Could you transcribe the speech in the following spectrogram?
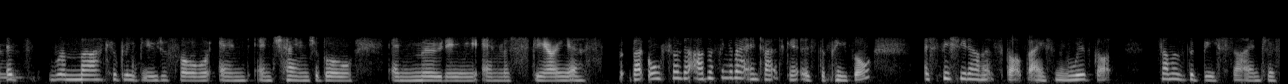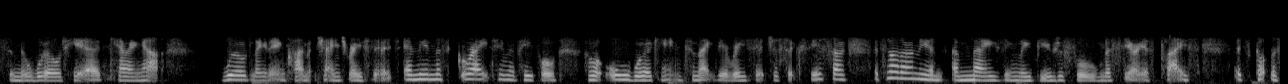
it's remarkably beautiful and, and changeable and moody and mysterious. But, also the other thing about Antarctica is the people, especially down at Scott Base. I mean, we've got some of the best scientists in the world here carrying out world-leading climate change research, and then this great team of people who are all working to make their research a success. So it's not only an amazingly beautiful, mysterious place, it's got this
